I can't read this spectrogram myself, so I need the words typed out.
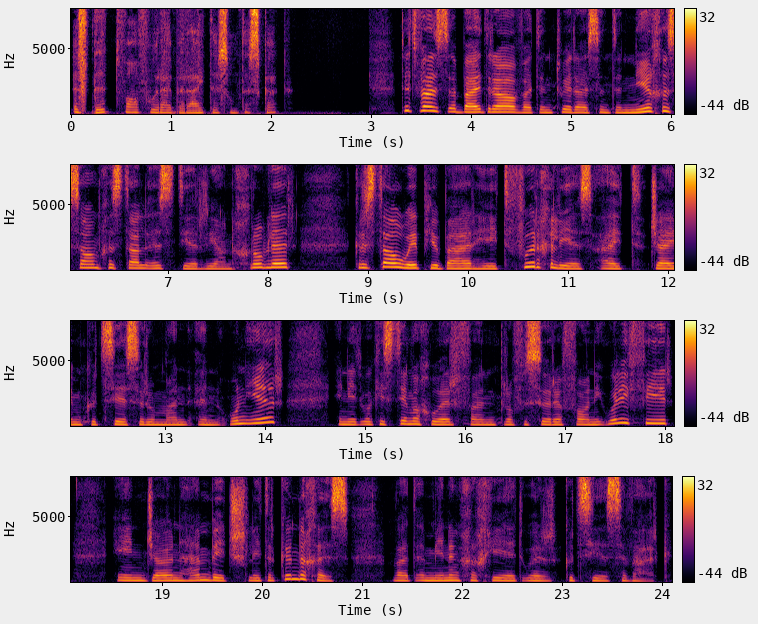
Is dit waarvoor hy bereid is om te skik? Dit was 'n bydrae wat in 2009 saamgestel is deur Rian Grobler. Kristal Webber het voorgeles uit James Coetzee se roman In Oneer en het ook die stemme gehoor van professore Fanie Olivier en Joan Hambidge letterkundiges wat 'n mening gegee het oor Coetzee se werk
